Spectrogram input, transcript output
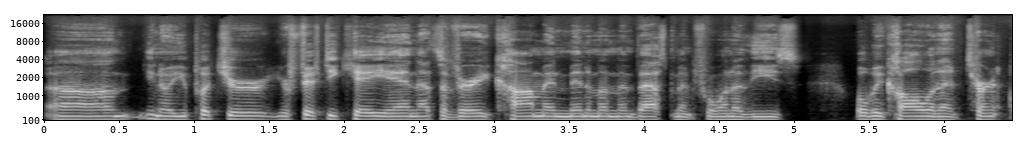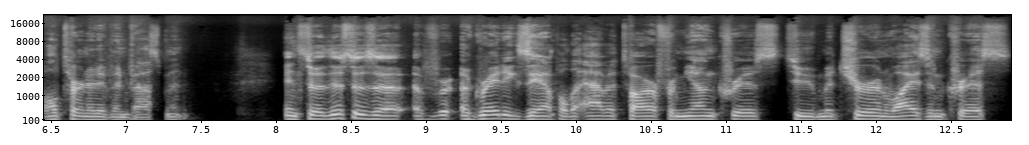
Um, you know you put your your 50k in that's a very common minimum investment for one of these what we call an alternative investment. And so this is a, a, a great example the avatar from young chris to mature and wise and chris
